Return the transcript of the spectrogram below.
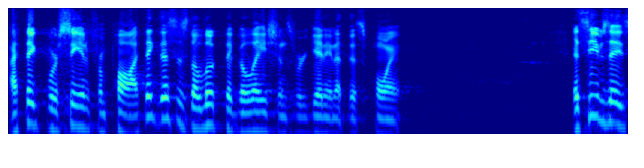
I think we're seeing from Paul. I think this is the look the Galatians were getting at this point. It seems they've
